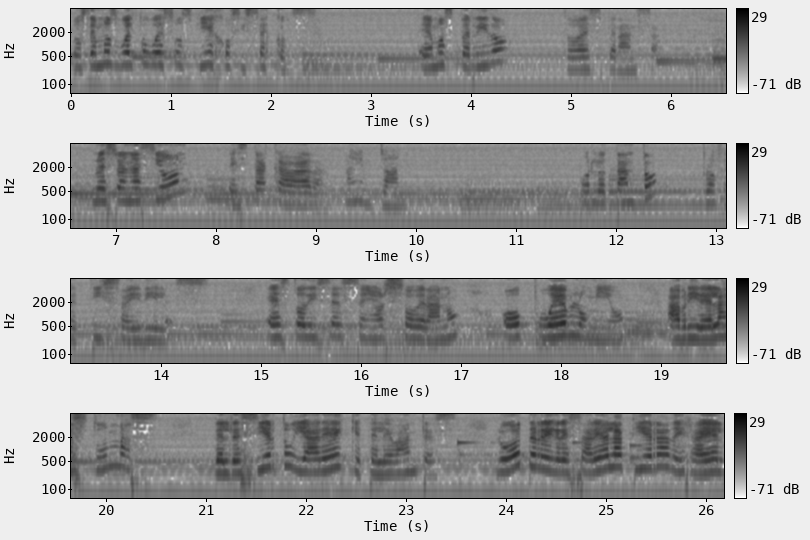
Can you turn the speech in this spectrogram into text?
nos hemos vuelto huesos viejos y secos. Hemos perdido toda esperanza. Nuestra nación está acabada. I am done. Por lo tanto, profetiza y diles. Esto dice el Señor soberano, oh pueblo mío, abriré las tumbas del desierto y haré que te levantes. Luego te regresaré a la tierra de Israel.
